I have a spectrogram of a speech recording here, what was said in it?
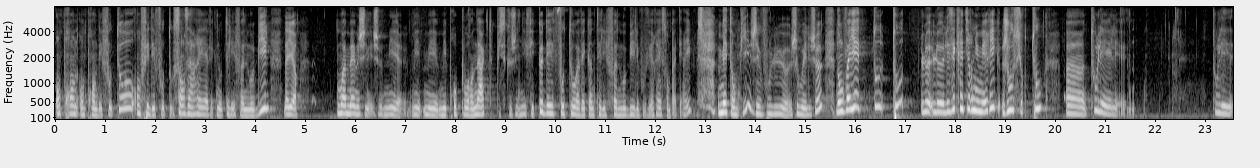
On prend, on prend des photos, on fait des photos sans arrêt avec nos téléphones mobiles. D'ailleurs, moi-même, je, mets mes, propos en acte, puisque je n'ai fait que des photos avec un téléphone mobile, et vous verrez, elles ne sont pas terribles. Mais tant pis, j'ai voulu euh, jouer le jeu. Donc, vous voyez, les écritures numériques jouent sur euh, tous les, tous les,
